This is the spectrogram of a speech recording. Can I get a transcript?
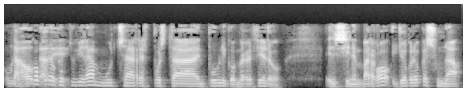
una Tampoco obra creo de... que tuviera mucha respuesta en público, me refiero. Eh, Sin embargo, yo creo que es una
